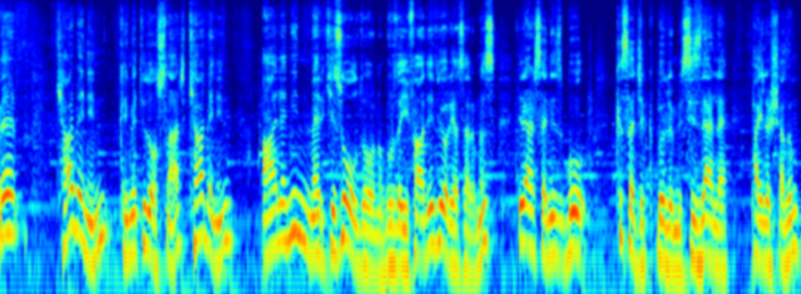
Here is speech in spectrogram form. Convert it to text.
Ve Kabe'nin kıymetli dostlar, Kabe'nin alemin merkezi olduğunu burada ifade ediyor yazarımız. Dilerseniz bu kısacık bölümü sizlerle paylaşalım.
